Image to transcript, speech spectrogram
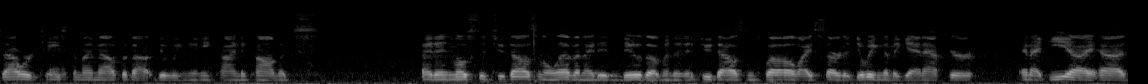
sour taste in my mouth about doing any kind of comics. And in most of 2011, I didn't do them, and then in 2012, I started doing them again after an idea I had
